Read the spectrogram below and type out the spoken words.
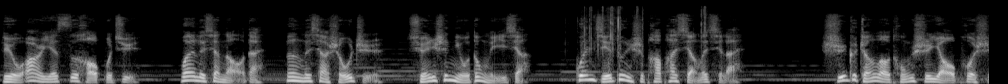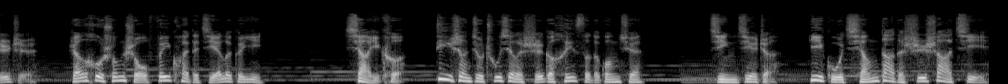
柳二爷丝毫不惧，歪了下脑袋，摁了下手指，全身扭动了一下，关节顿时啪啪响了起来。十个长老同时咬破食指，然后双手飞快的结了个印。下一刻，地上就出现了十个黑色的光圈，紧接着，一股强大的尸煞气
